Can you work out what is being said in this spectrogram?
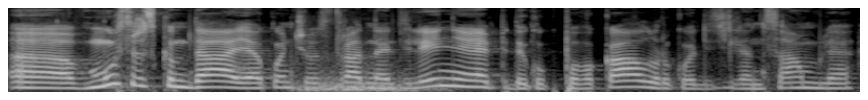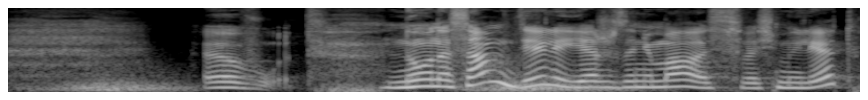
Э, в Мусорском, да, я окончила эстрадное отделение, педагог по вокалу, руководитель ансамбля. Э, Вот. Но на самом деле я же занималась с 8 лет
